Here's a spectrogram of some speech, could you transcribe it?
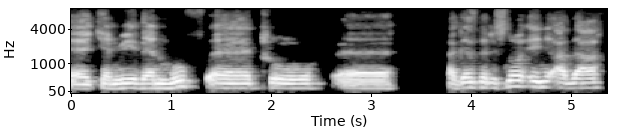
Uh, can we then move uh, to, uh, I guess there is no any other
